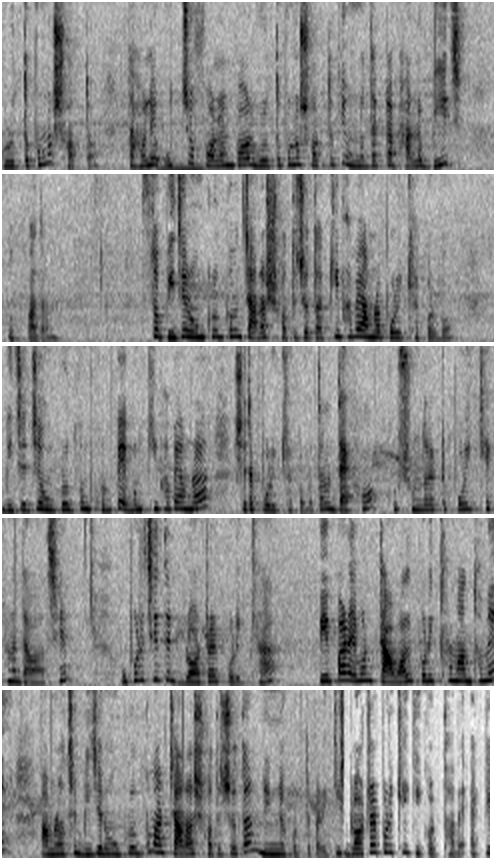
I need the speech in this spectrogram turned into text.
গুরুত্বপূর্ণ শর্ত। তাহলে উচ্চ ফলন পাওয়ার গুরুত্বপূর্ণ শর্ত কি? উন্নত একটা ভালো বীজ উৎপাদন। তো বীজের অঙ্কুরোদ্গম চারার সতেজতা কীভাবে আমরা পরীক্ষা করব? বীজের যে অঙ্কুরোদ্গম ঘটবে এবং কীভাবে আমরা সেটা পরীক্ষা করব। তাহলে দেখো, খুব সুন্দর একটা পরীক্ষা এখানে দেওয়া আছে। উপরিচিত ব্লটার পরীক্ষা পেপার এবং টাওয়াল পরীক্ষার মাধ্যমে আমরা হচ্ছে বীজের অঙ্কুরোদ্গম আর চারার সতেজতা নির্ণয় করতে পারি। কি ব্লটার পরীক্ষায় কী করতে হবে? একটি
